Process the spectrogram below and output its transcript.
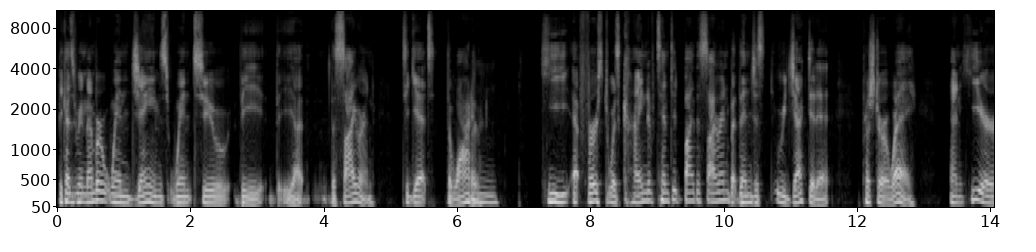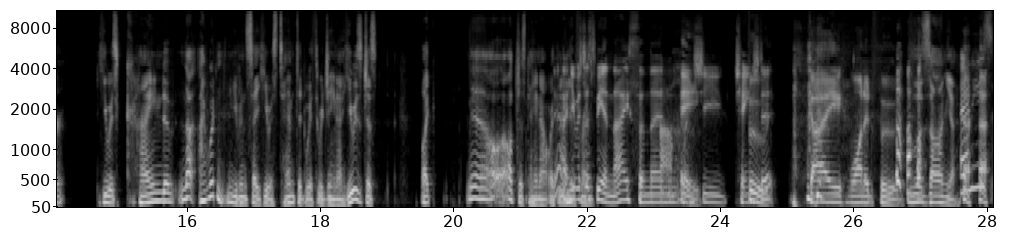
Because remember when James went to the the uh, the siren to get the water, he at first was kind of tempted by the siren, but then just rejected it, pushed her away. And here he was kind of not. I wouldn't even say he was tempted with Regina. He was just like, yeah, I'll, I'll just hang out with you. Yeah, he was friends." just being nice, and then ah. Hey, when she changed Food. it, Guy wanted food. lasagna. And he's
